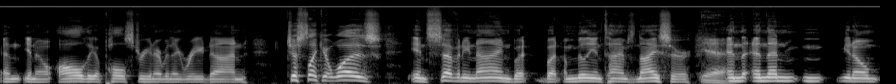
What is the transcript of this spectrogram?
and you know all the upholstery and everything redone. Just like it was in '79, but but a million times nicer. Yeah. And and then you know,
